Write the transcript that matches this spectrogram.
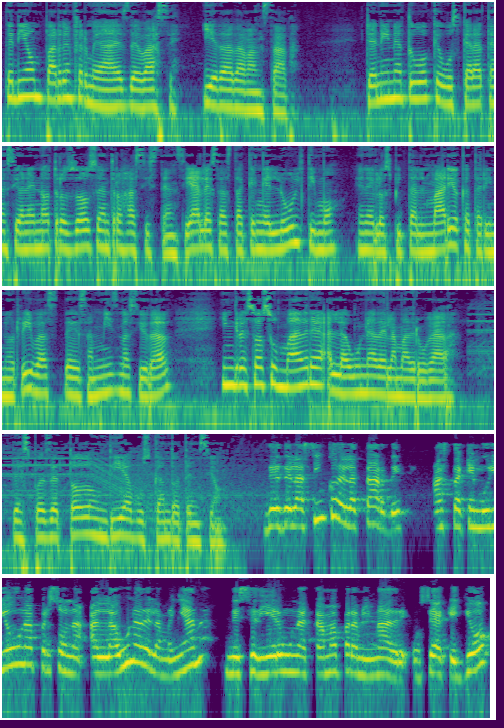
tenía un par de enfermedades de base y edad avanzada. Janina tuvo que buscar atención en otros dos centros asistenciales hasta que en el último, en el Hospital Mario Catarino Rivas de esa misma ciudad, ingresó a su madre a la una de la madrugada, después de todo un día buscando atención. Desde las cinco de la tarde hasta que murió una persona a la una de la mañana, me cedieron una cama para mi madre. O sea que yo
